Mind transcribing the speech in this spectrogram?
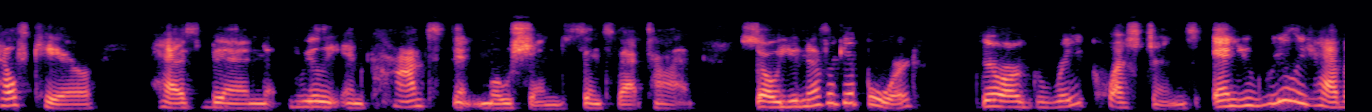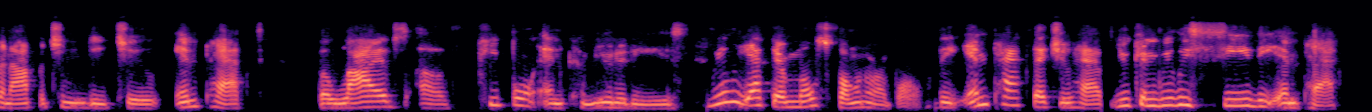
healthcare has been really in constant motion since that time. So you never get bored. There are great questions, and you really have an opportunity to impact the lives of people and communities really at their most vulnerable. The impact that you have, you can really see the impact.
